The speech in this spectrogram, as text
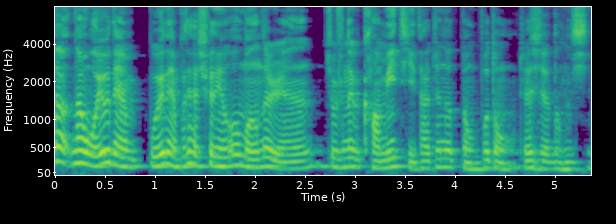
但那我有点我有点不太确定欧盟的人就是那个 committee 他真的懂不懂这些东西。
